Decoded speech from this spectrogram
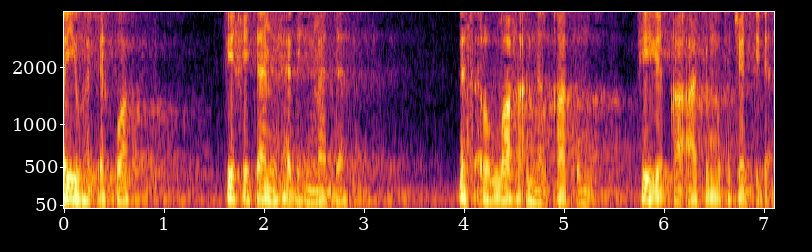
أيها الإخوة في ختام هذه المادة نسأل الله أن نلقاكم في لقاءات متجددة.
